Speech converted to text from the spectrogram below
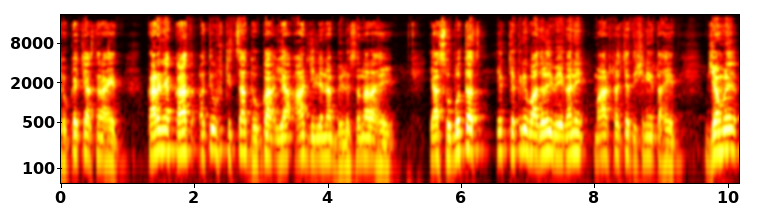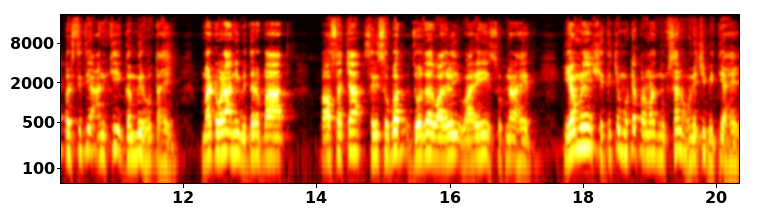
धोक्याचे असणार आहेत. कारण या काळात अतिवृष्टीचा धोका या आठ जिल्ह्यांना भेडसणार आहे. यासोबतच एक चक्रीवादळी वेगाने महाराष्ट्राच्या दिशेने येत आहेत ज्यामुळे परिस्थिती आणखी गंभीर होत आहे. मराठवाडा आणि विदर्भात पावसाच्या सरीसोबत जोरदार वादळी वारेही सुटणार आहेत. यामुळे शेतीचे मोठ्या प्रमाणात नुकसान होण्याची भीती आहे.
